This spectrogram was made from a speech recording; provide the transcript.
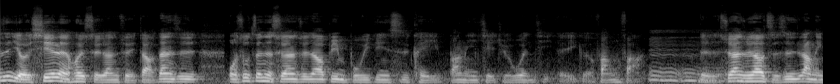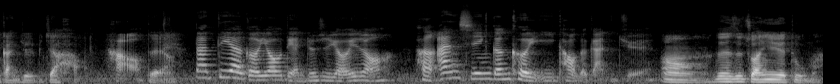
是就是有些人会随传随到，但是我说真的，随传随到并不一定是可以帮你解决问题的一个方法。嗯嗯嗯，对，随传随到只是让你感觉比较好。好，对啊。那第二个优点就是有一种很安心跟可以依靠的感觉。嗯，真的是专业度嘛。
